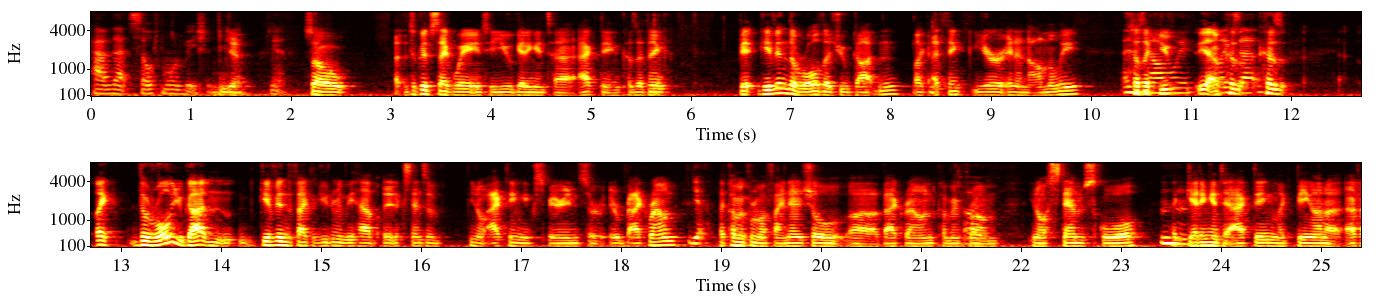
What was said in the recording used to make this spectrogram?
have that self motivation. Yeah. yeah, So uh, it's a good segue into you getting into acting because I think, bi- given the role that you've gotten, like I think you're an anomaly. Because like you, yeah, I like because because like the role you gotten, given the fact that you didn't really have an extensive you know acting experience or, or background, yeah, like coming from a financial uh, background, coming Oh, from you know STEM school, like Mhm. getting into acting, like being on a,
